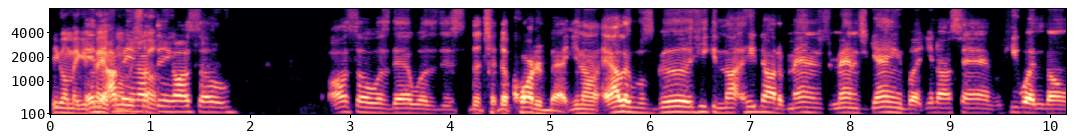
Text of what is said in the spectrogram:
He gonna make you and pay. I mean, I think also, also was there was this the the quarterback. You know, Alec was good. He can not he know how to manage manage game, but you know what I'm saying he wasn't gonna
